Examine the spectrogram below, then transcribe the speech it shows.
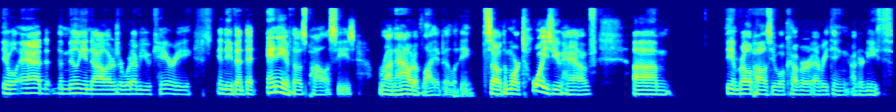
it will add the million dollars or whatever you carry in the event that any of those policies run out of liability. So the more toys you have, um, the umbrella policy will cover everything underneath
